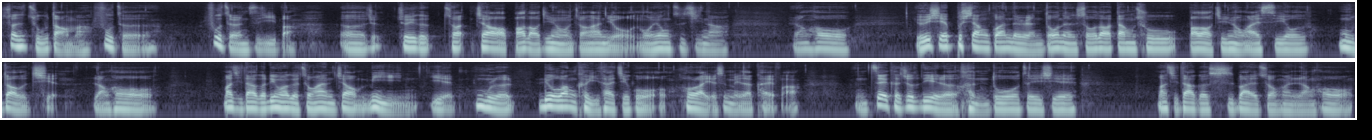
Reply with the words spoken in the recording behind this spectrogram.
算是主导嘛，负责负责人之一吧。呃，就就一个专叫宝岛金融的专案有挪用资金啊，然后有一些不相关的人都能收到当初宝岛金融 ICO 募到的钱，然后马吉大哥另外一个专案叫密银也募了六万颗以太，结果后来也是没再开发。嗯，这个就列了很多这些马吉大哥失败的专案，然后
